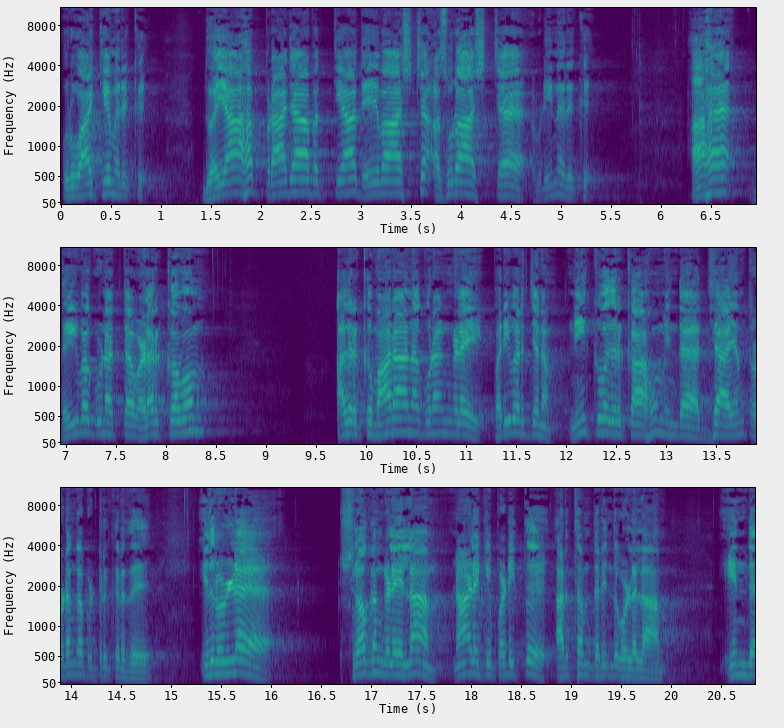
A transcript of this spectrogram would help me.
ஒரு வாக்கியம் இருக்குது துவயாக பிராஜாபத்தியா தேவாஷ்ட அசுராஷ்ட அப்படின்னு இருக்கு. ஆக தெய்வ குணத்தை வளர்க்கவும் அதற்கு மாறான குணங்களை பரிவர்ஜனம் நீக்குவதற்காகவும் இந்த அத்தியாயம் தொடங்கப்பட்டிருக்கிறது. இதில் உள்ள ஸ்லோகங்களை எல்லாம் நாளைக்கு படித்து அர்த்தம் தெரிந்து கொள்ளலாம். இந்த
